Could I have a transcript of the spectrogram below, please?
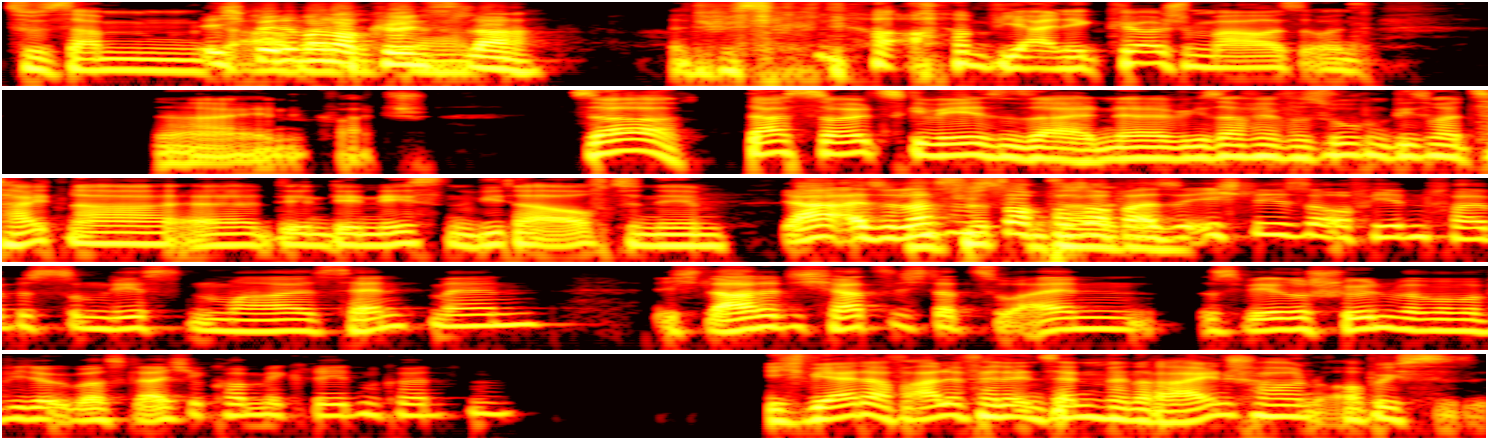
zusammen. Ich bin immer noch Künstler. Ja. Du bist arm wie eine Kirschenmaus und nein, Quatsch. So, das soll's gewesen sein. Ne? Wie gesagt, wir versuchen diesmal zeitnah äh, den, den nächsten wieder aufzunehmen. Ja, also lass uns doch, pass Tagen. auf, also ich lese auf jeden Fall bis zum nächsten Mal Sandman. Ich lade dich herzlich dazu ein. Es wäre schön, wenn wir mal wieder über das gleiche Comic reden könnten. Ich werde auf alle Fälle in Sandman reinschauen. Ob ich es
